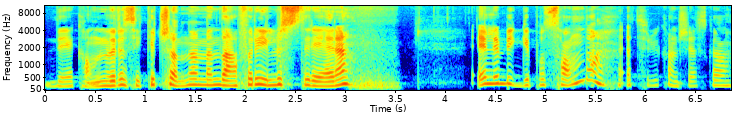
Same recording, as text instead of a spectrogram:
Det kan dere sikkert skjønne, men det er for å illustrere. Eller bygge på sand, da. Jeg tror kanskje jeg skal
